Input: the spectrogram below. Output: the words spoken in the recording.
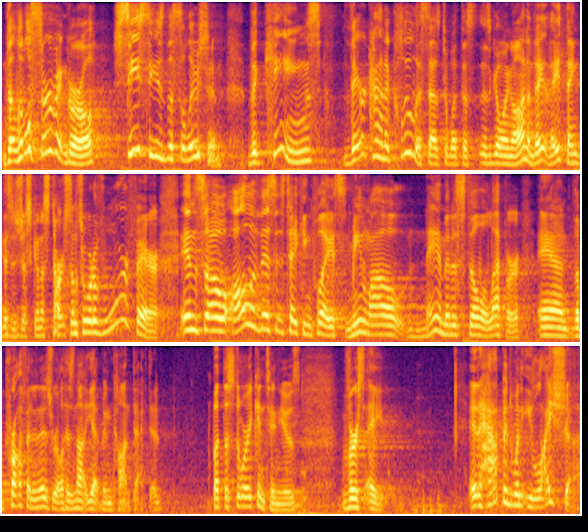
the little servant girl, she sees the solution. The kings, they're kind of clueless as to what this is going on, and they, they think this is just going to start some sort of warfare. And so all of this is taking place. Meanwhile, Naaman is still a leper, and the prophet in Israel has not yet been contacted. But the story continues. Verse 8. It happened when Elisha,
